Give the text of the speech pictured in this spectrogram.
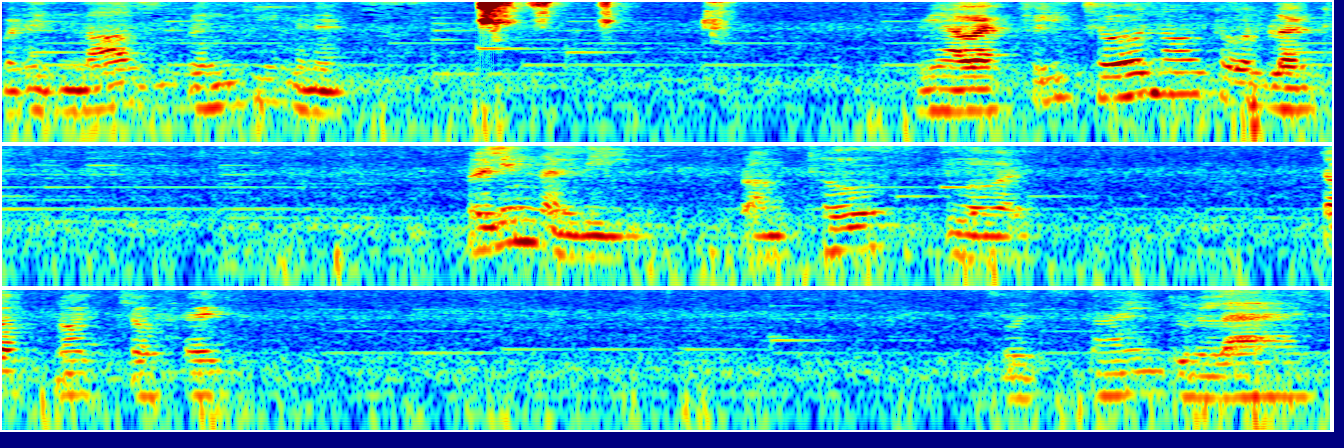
but in last 20 minutes, we have actually churned out our blood preliminarily from toes to our top notch of head So it's time to relax.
